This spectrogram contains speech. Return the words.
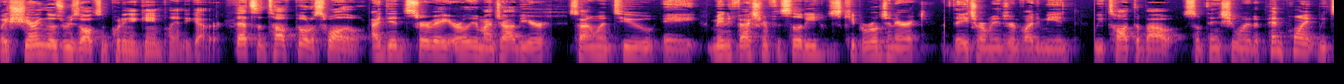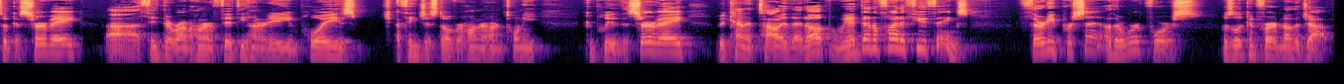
by sharing those results and putting a game plan together. That's a tough pill to swallow. I did survey early in my job here. So I went to a manufacturing facility, just keep it real generic. The HR manager invited me in. We talked about some things she wanted to pinpoint. We took a survey. Uh, I think there were around 150, 180 employees. I think just over 100, 120 completed the survey. We kind of tallied that up and we identified a few things. 30% of their workforce was looking for another job.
